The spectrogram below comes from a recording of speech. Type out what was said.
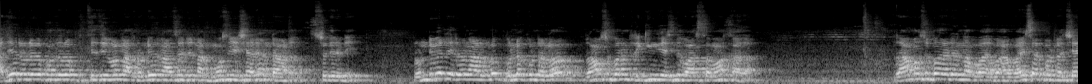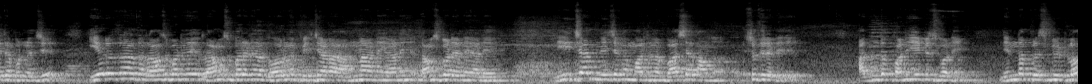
అదే రెండు వేల పంతొమ్మిదిలో స్థితి కూడా నాకు రెండు వేల నాలుగు నాకు మోసం చేశారు అంటాడు సుధీర్ రెండు వేల ఇరవై నాలుగులో గుల్లకుంటలో రామసుబ్బారెడ్డి రిగ్గింగ్ చేసింది వాస్తవమా కాదా? రామసుబ్బారెడ్డి అన్న వ- వైఎస్ఆర్ పార్టీలో చేరేటప్పటి నుంచి ఏ రోజున అతను రామసుబ్బారెడ్డిని రామసుబ్బారెడ్డి గౌరవంగా గౌరవం పెంచాడా అన్న అని కానీ రామసుబ్బారెడ్డి అని కానీ నీచాత్ నీచంగా మాట్లాడిన భాష సుధీరెడ్డిది అదంతా పని చేయించుకొని నిన్న ప్రెస్ మీట్లో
